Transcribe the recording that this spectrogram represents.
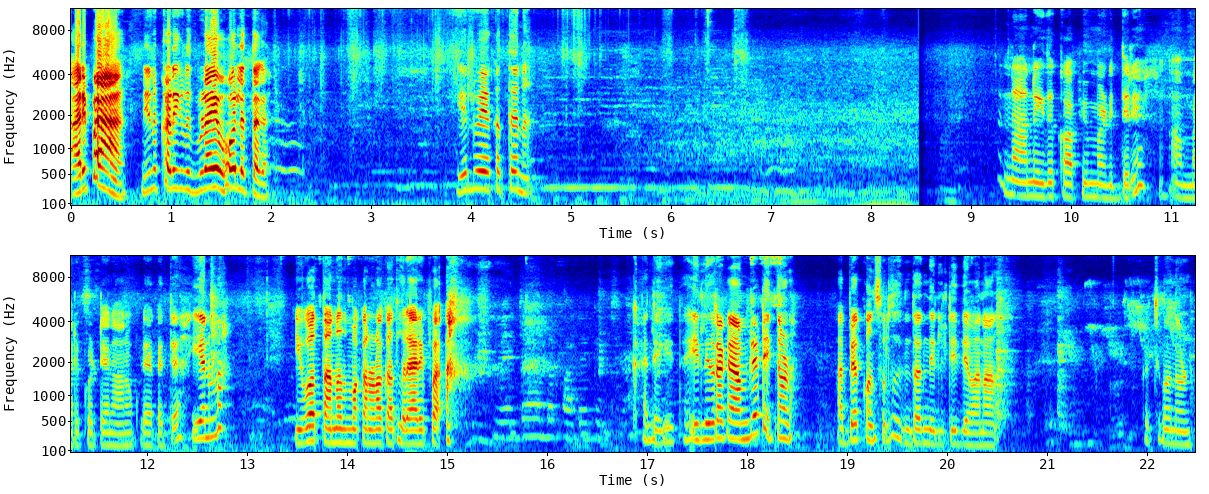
ಅರಿಪ ನಿನ್ನ ಕಡೆಗೆ ಬಿಡ ಹೋಲತ್ತಾಗ ಎಲ್ಲಿ ಹೋಯಕತ್ತೇನ ನಾನು ಇದು ಕಾಪಿ ಮಾಡಿದ್ದೆ ರೀ ಅಮ್ಮರಿ ಕೊಟ್ಟೆ ನಾನು ಕುಡಿಯಾಕತ್ತೆ. ಏನಮ್ಮ? ಇವತ್ತು ಅನ್ನೋದು ಮಕ್ಕ ನೋಡಕತ್ಲ ಯಾರಿಪ್ಪ? ಖಾಲಿ ಆಗೈತೆ ಇಲ್ಲಿದ್ರಾಗ ಆಮ್ಲೆಟ್ ಐತೆ ನೋಡು. ಅದು ಬೇಕು ಒಂದು ಸ್ವಲ್ಪ ತಂದು ಇಲ್ಲಿಟ್ಟಿದ್ದೇವ ನಾನು. ಕಚ್ಕೊಂಡು ನೋಡು.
